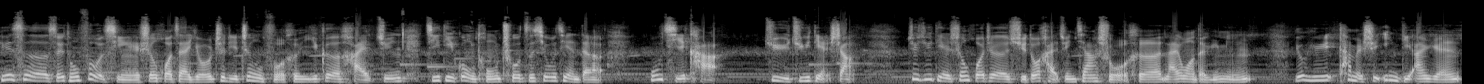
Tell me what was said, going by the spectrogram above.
约瑟随同父亲生活在由智利政府和一个海军基地共同出资修建的乌奇卡聚居点上。聚居点生活着许多海军家属和来往的渔民。由于他们是印第安人，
